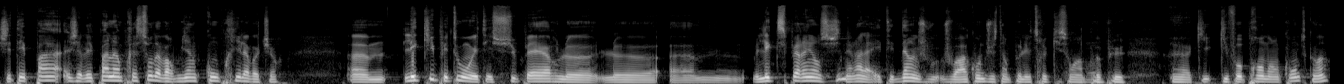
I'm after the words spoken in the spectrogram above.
J'étais pas, j'avais pas l'impression d'avoir bien compris la voiture. Euh, L'équipe et tout ont été super. Le, le, euh, l'expérience générale a été dingue. Je vous, je vous raconte juste un peu les trucs qui sont un peu plus euh, qui- qu'il faut prendre en compte. Quoi.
